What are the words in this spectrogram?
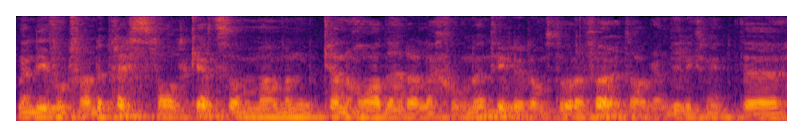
Men det är fortfarande pressfolket som man kan ha den relationen till i de stora företagen. Det är, liksom inte,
